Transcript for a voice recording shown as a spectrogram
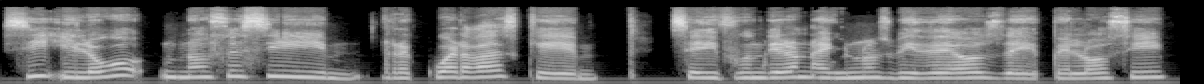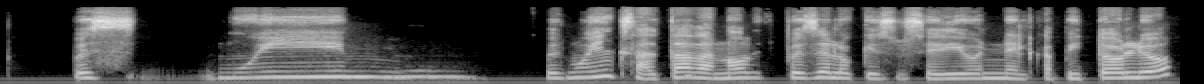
Sí, y luego no sé si recuerdas que se difundieron ahí unos videos de Pelosi, pues muy, pues muy exaltada, ¿no? Después de lo que sucedió en el Capitolio,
